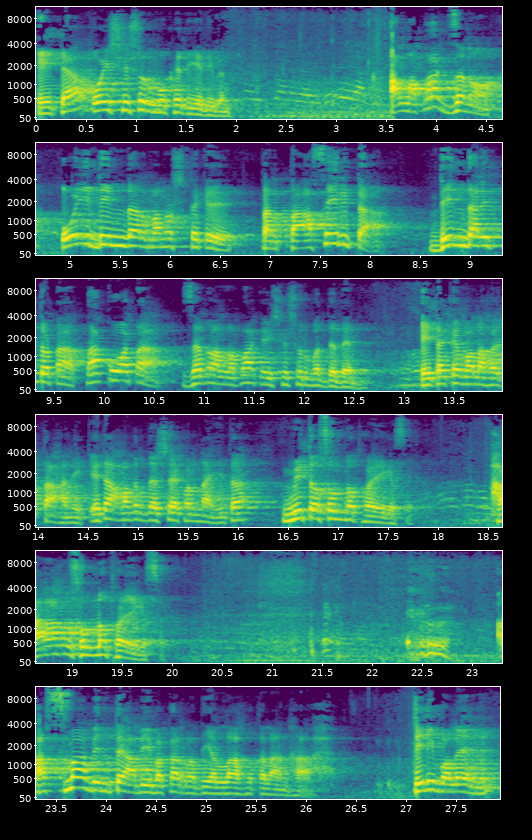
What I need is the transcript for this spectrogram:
এটা ওই শিশুর মুখে দিয়ে দিবেন। আল্লাপাক যেন ওই দিনদার মানুষ থেকে তার তাসিরটা দিনদারিত্বটা তাকোয়াটা যেন আল্লাপাক এই শিশুর মধ্যে দেন। এটাকে বলা হয় তাহানিক। এটা আমাদের দেশে এখন নাই। এটা মৃত সুন্নত হয়ে গেছে। হারানো সুন্নত হয়ে গেছে। আসমা বিনতে আবি বাকর রাদি আল্লাহ তালানহা তিনি বলেন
